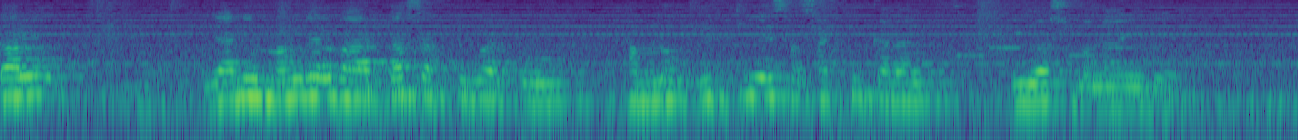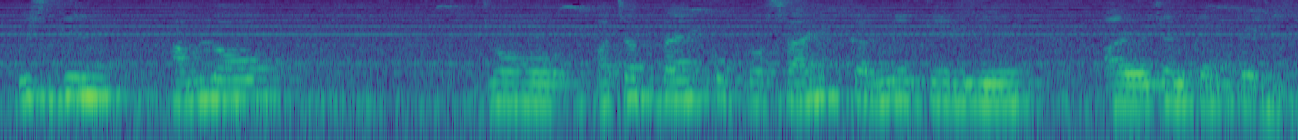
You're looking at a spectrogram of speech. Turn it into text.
कल, यानी मंगलवार 10 अक्टूबर को हम लोग वित्तीय सशक्तिकरण दिवस मनाएँगे। इस दिन हम लोग जो बचत बैंक को प्रोत्साहित करने के लिए आयोजन करते हैं।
